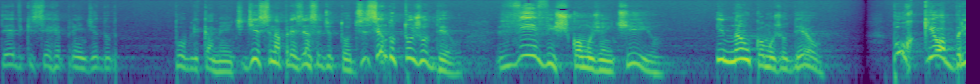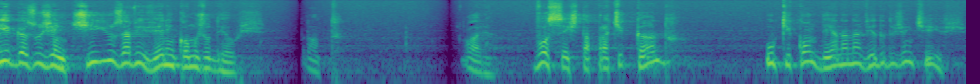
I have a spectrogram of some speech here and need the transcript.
teve que ser repreendido publicamente. Disse na presença de todos: E sendo tu judeu, vives como gentio e não como judeu, por que obrigas os gentios a viverem como judeus? Pronto. Ora, você está praticando o que condena na vida dos gentios.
